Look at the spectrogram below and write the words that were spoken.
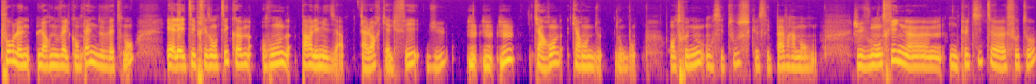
pour leur nouvelle campagne de vêtements. Et elle a été présentée comme ronde par les médias, alors qu'elle fait du 40-42. Donc bon, entre nous, on sait tous que c'est pas vraiment rond. Je vais vous montrer une, petite photo.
